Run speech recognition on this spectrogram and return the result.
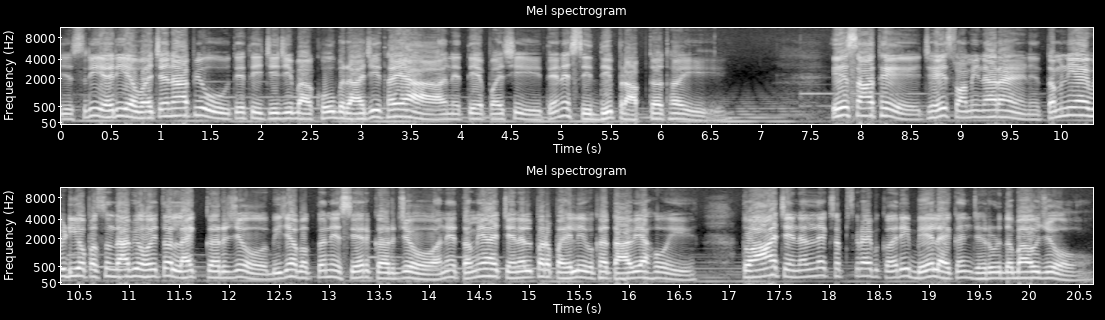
જ શ્રી હરિએ વચન આપ્યું. તેથી જીજીબા ખૂબ રાજી થયા અને તે પછી તેને સિદ્ધિ પ્રાપ્ત થઈ. એ સાથે જય સ્વામિનારાયણ. તમને આ વીડિયો પસંદ આવ્યો હોય તો લાઈક કરજો, બીજા ભક્તોને શેર કરજો અને તમે આ ચેનલ પર પહેલી વખત આવ્યા હોય તો આ ચેનલને સબસ્ક્રાઈબ કરી બે લાઇકન જરૂર દબાવજો.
